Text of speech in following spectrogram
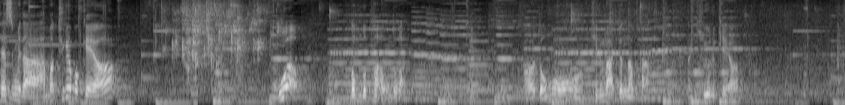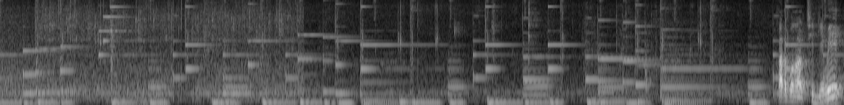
됐습니다. 한번 튀겨볼게요. 우와! 너무 높아 온도가. 이렇게. 아, 너무 기름을 아꼈나 보다. 기울일게요. 까르보나라 튀김이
